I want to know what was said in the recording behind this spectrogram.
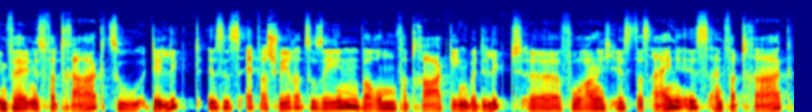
Im Verhältnis Vertrag zu Delikt ist es etwas schwerer zu sehen, warum Vertrag gegenüber Delikt äh, vorrangig ist. Das eine ist, ein Vertrag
